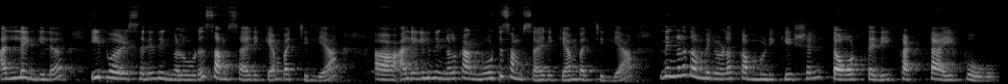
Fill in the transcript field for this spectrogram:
അല്ലെങ്കിൽ ഈ പേഴ്സണ് നിങ്ങളോട് സംസാരിക്കാൻ പറ്റില്ല. അല്ലെങ്കിൽ നിങ്ങൾക്ക് അങ്ങോട്ട് സംസാരിക്കാൻ പറ്റില്ല. നിങ്ങൾ തമ്മിലുള്ള കമ്മ്യൂണിക്കേഷൻ ടോട്ടലി കട്ടായി പോകും.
